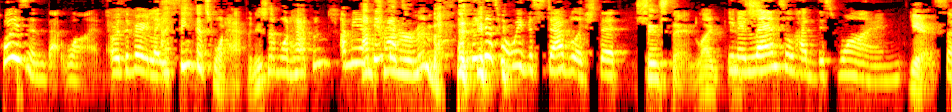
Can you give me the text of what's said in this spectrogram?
poisoned that wine, or at the very least. I think that's what happened. Is that what happened? I mean, I I'm think trying to remember. I think that's what we've established that Since then, like you know Lancel had this wine, yeah. so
